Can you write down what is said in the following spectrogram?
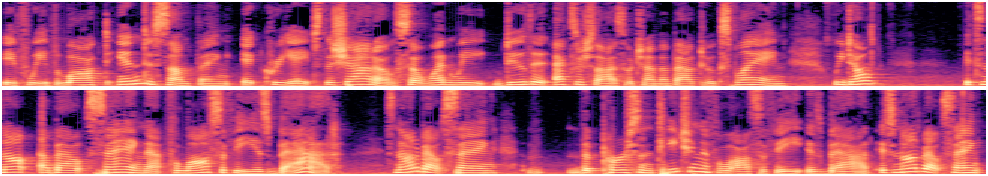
if we've locked into something, it creates the shadow. So when we do the exercise, which I'm about to explain, we don't, it's not about saying that philosophy is bad. It's not about saying the person teaching the philosophy is bad. It's not about saying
